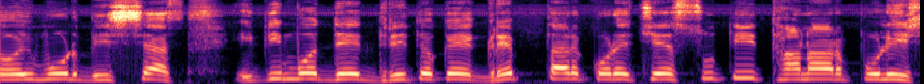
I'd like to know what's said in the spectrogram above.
তৈমুর বিশ্বাস। ইতিমধ্যে ধৃতকে গ্রেপ্তার করেছে সুতি থানার পুলিশ।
